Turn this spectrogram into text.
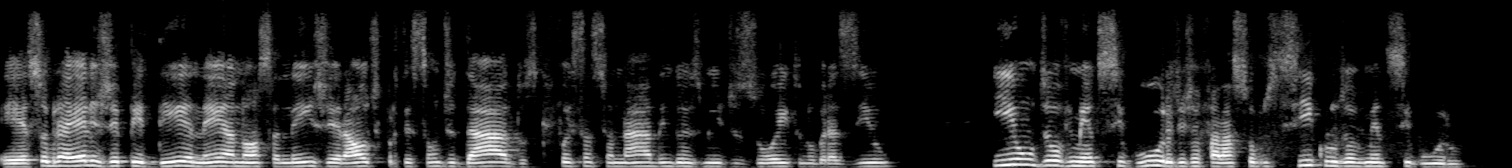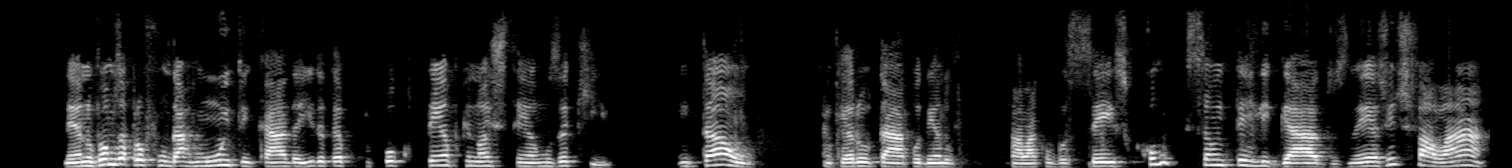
é, sobre a LGPD, né, a nossa Lei Geral de Proteção de Dados, que foi sancionada em 2018 no Brasil, e um desenvolvimento seguro, a gente vai falar sobre o ciclo do desenvolvimento seguro. Né? Não vamos aprofundar muito em cada ida, até por pouco tempo que nós temos aqui. Então, eu quero estar podendo falar com vocês como são interligados, né? A gente falar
